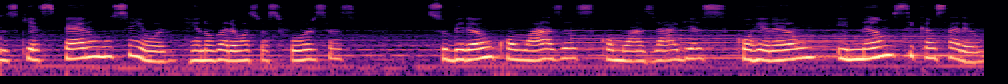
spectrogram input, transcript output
os que esperam no Senhor renovarão as suas forças, subirão com asas como as águias, correrão e não se cansarão,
